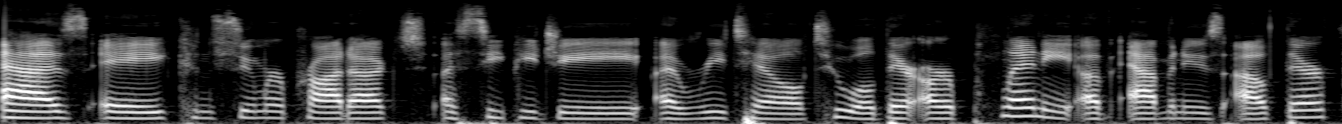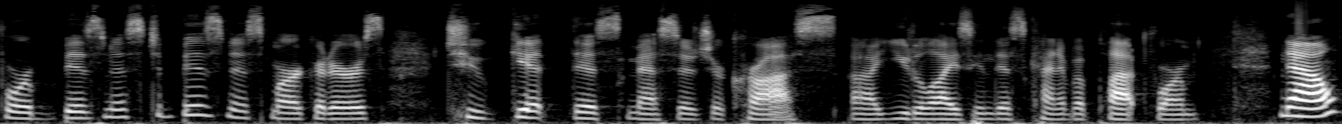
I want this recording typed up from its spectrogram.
as a consumer product, a CPG, a retail tool. There are plenty of avenues out there for business to business marketers to get this message across uh, utilizing this kind of a platform. Now,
